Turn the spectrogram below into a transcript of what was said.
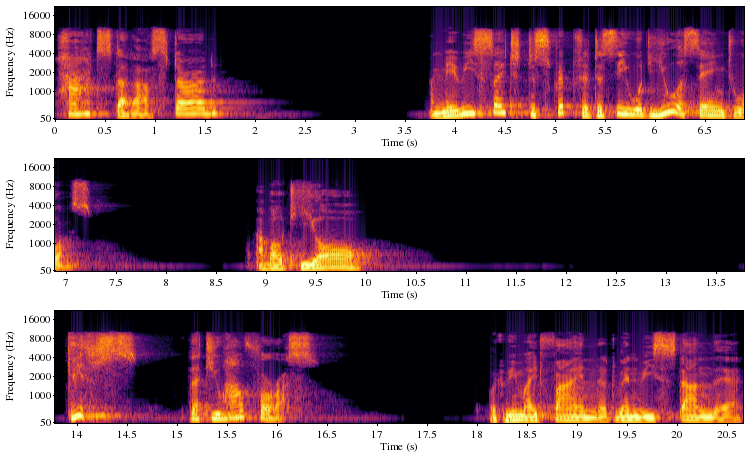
hearts that are stirred and may we search the scripture to see what you are saying to us about your gifts that you have for us. But we might find that when we stand there,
